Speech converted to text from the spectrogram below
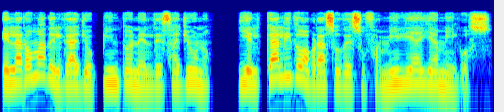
el aroma del gallo pinto en el desayuno, y el cálido abrazo de su familia y amigos.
